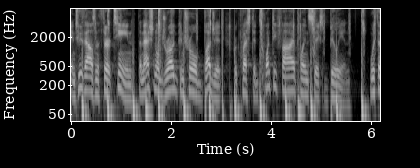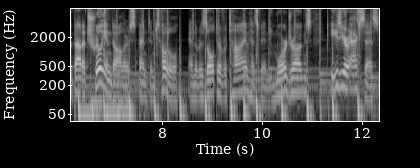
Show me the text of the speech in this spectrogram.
In 2013, the National Drug Control Budget requested 25.6 billion, with about a trillion dollars spent in total, and the result over time has been more drugs, easier access,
